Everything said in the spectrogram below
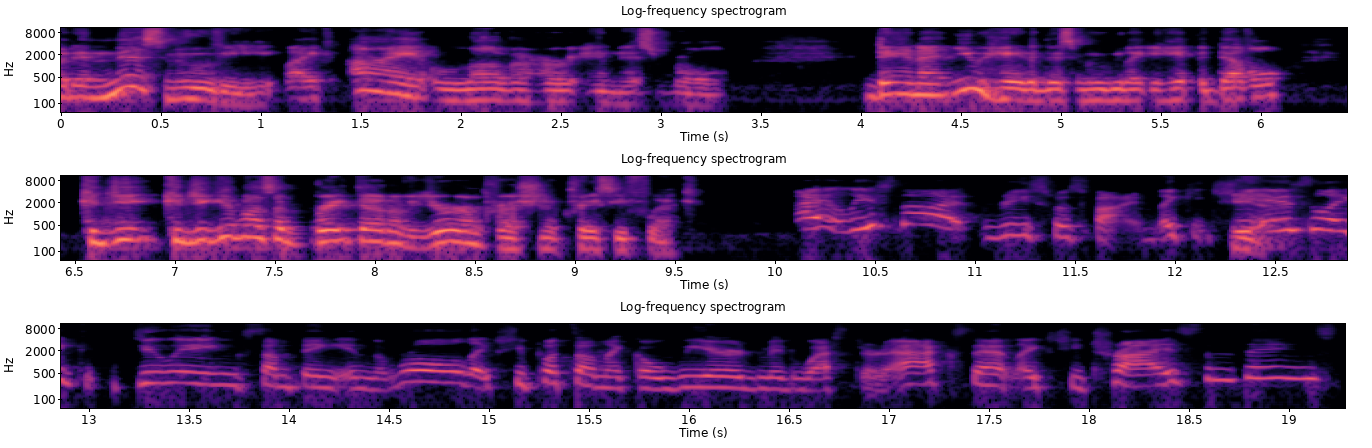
but in this movie, like I love her in this role. Dana, you hated this movie like you hate the devil. Could you could you give us a breakdown of your impression of Tracy Flick? I at least thought Reese was fine. Like she Yeah. is like doing something in the role. Like she puts on like a weird Midwestern accent. Like she tries some things.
